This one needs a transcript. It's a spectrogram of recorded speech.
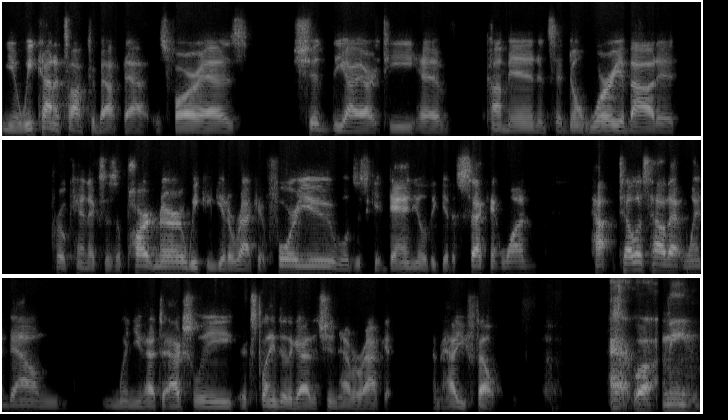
you know, we kind of talked about that as far as should the IRT have come in and said, "Don't worry about it." ProKennex is a partner. We can get a racket for you. We'll just get Daniel to get a second one. How, tell us how that went down when you had to actually explain to the guy that you didn't have a racket and how you felt. Uh, well, I mean,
